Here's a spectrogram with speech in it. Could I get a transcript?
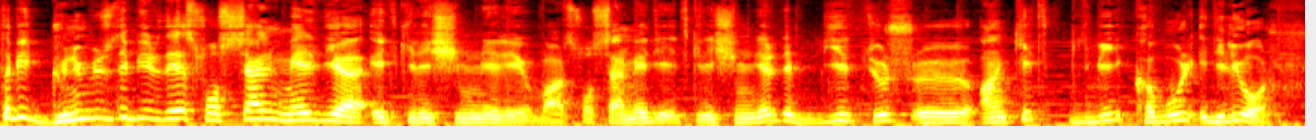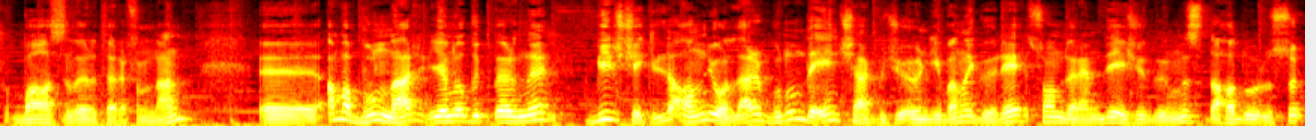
Tabii günümüzde bir de sosyal medya etkileşimleri var. Sosyal medya etkileşimleri de bir tür e, anket gibi kabul ediliyor bazıları tarafından. E, ama bunlar yanıldıklarını bir şekilde anlıyorlar. Bunun da en çarpıcı örneği bana göre son dönemde yaşadığımız daha doğrusu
